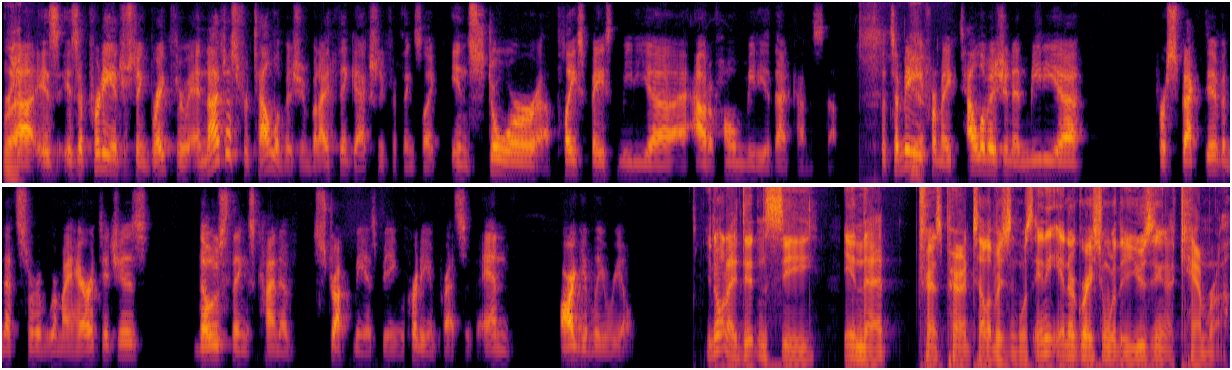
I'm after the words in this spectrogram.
Right. uh, is is a pretty interesting breakthrough, and not just for television, but I think actually for things like in store, uh, place based media, uh, out of home media, that kind of stuff. So to me, Yeah. from a television and media perspective, and that's sort of where my heritage is, those things kind of struck me as being pretty impressive and arguably real. You know what I didn't see in that transparent television was any integration where they're using a camera.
